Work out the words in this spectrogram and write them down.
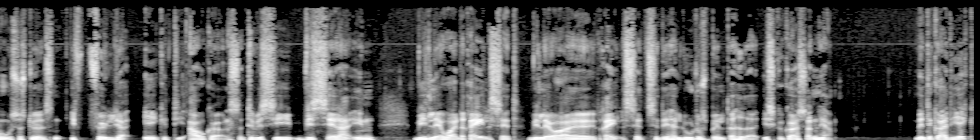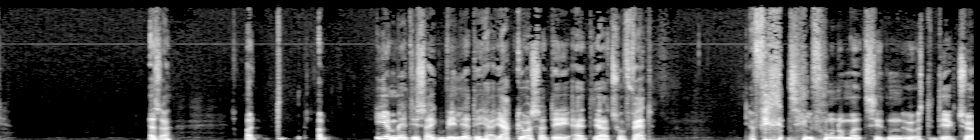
Motorstyrelsen, I følger ikke de afgørelser. Det vil sige, vi sætter en, vi laver et regelsæt, vi laver øh, et regelsæt til det her ludospil, der hedder, I skal gøre sådan her. Men det gør de ikke. Altså, og, og i og med, at de så ikke vælger det her, jeg gjorde så det, at jeg tog fat, jeg fandt telefonnummer til den øverste direktør,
